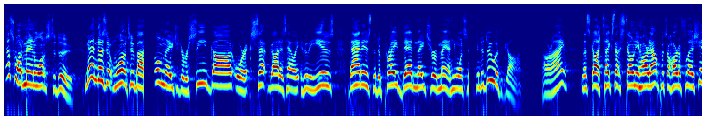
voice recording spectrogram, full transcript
That's what man wants to do. Man doesn't want to by his own nature to receive God or accept God as how he, who He is. That is the depraved, dead nature of man. He wants nothing to do with God. All right? Unless God takes that stony heart out and puts a heart of flesh in.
